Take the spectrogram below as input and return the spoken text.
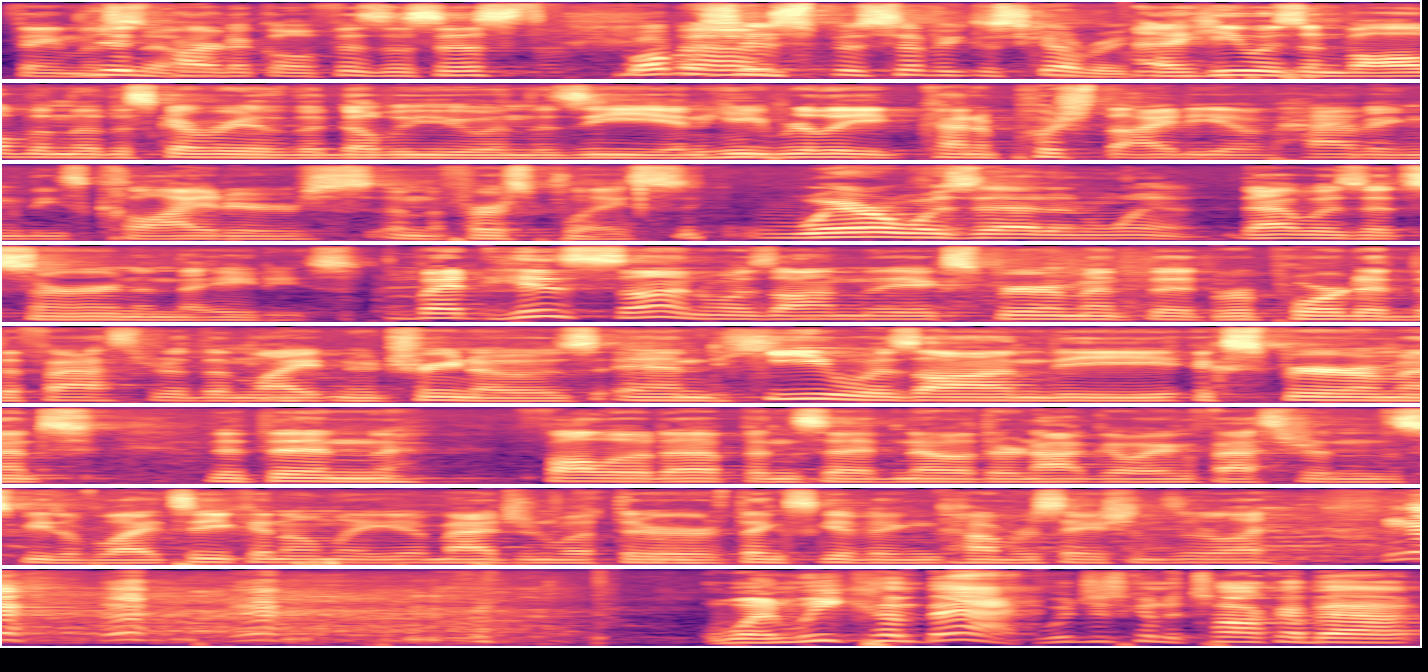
famous You know. particle physicist. What was um, his specific discovery? Uh, he was involved in the discovery of the W and the Z, and he really kind of pushed the idea of having these colliders in the first place. Where was that and when? That was at CERN in the 80s. But his son was on the experiment that reported the faster than light neutrinos, and he was on the experiment that then followed up and said, no, they're not going faster than the speed of light. So you can only imagine what their Thanksgiving conversations are like. When we come back, we're just going to talk about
